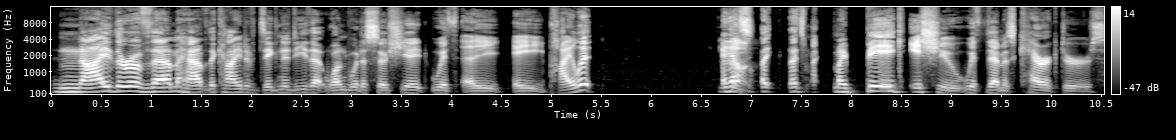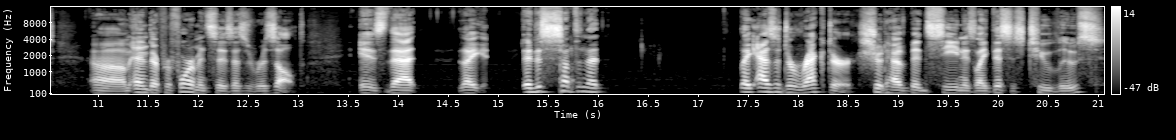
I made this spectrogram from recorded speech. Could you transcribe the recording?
Neither of them have the kind of dignity that one would associate with a, a pilot. And No. that's like that's my, my big issue with them as characters um, and their performances as a result is that like and this is something that like as a director should have been seen as like this is too loose,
